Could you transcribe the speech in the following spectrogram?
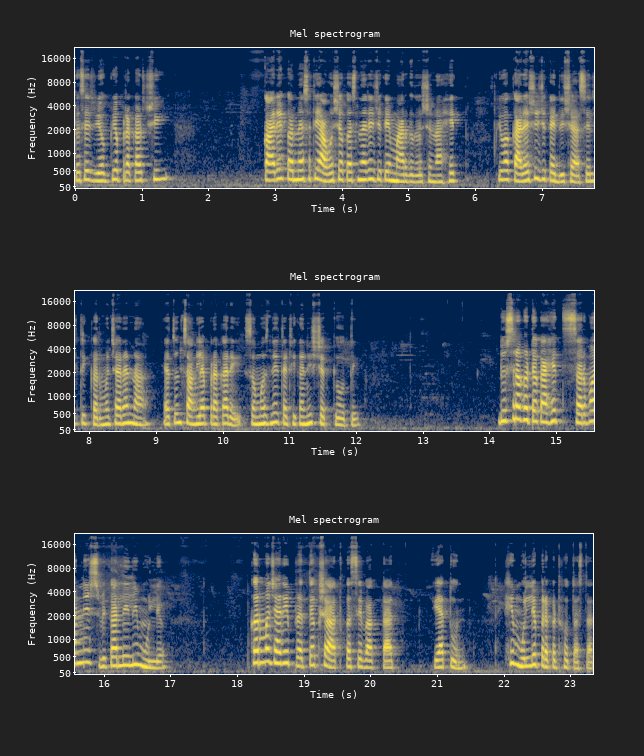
तसेच योग्य प्रकारची कार्य करण्यासाठी आवश्यक असणारे जे काही मार्गदर्शन आहेत किंवा कार्याची जी काही दिशा असेल ती कर्मचाऱ्यांना यातून चांगल्या प्रकारे समजणे त्या ठिकाणी शक्य होते. दुसरा घटक आहेत सर्वांनी स्वीकारलेली मूल्य. कर्मचारी प्रत्यक्षात कसे वागतात यातून ही मूल्य प्रकट होत असतात.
